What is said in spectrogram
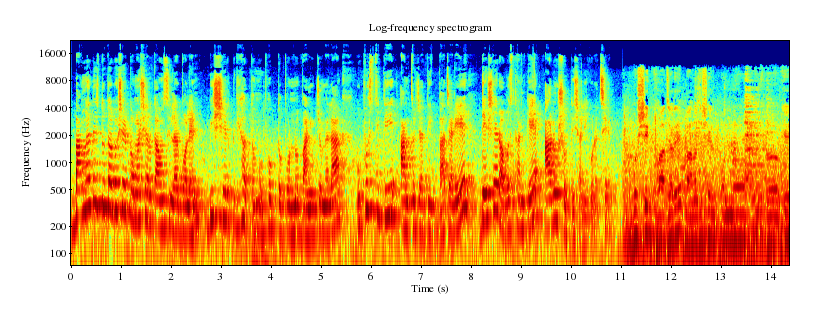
বাংলাদেশ দূতাবাসের কমার্শিয়াল কাউন্সিলর বলেন, বিশ্বের বৃহত্তম ভোক্ত পণ্য বাণিজ্য মেলা, উপস্থিতি, আন্তর্জাতিক বাজারে দেশের অবস্থানকে আরও শক্তিশালী করেছে। বৈশ্বিক বাজারে বাংলাদেশের পণ্যকে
